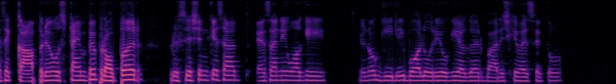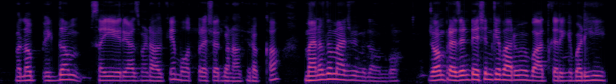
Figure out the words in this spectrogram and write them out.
ऐसे काँप रहे हो उस टाइम पे प्रॉपर प्रिसिशन के साथ। ऐसा नहीं हुआ कि यू नो गीली बॉल हो रही होगी अगर बारिश की वजह से तो। मतलब एकदम सही एरियाज़ में डाल के बहुत प्रेशर बना के रखा। मैन ऑफ़ द मैच भी मिला उनको जो हम प्रेजेंटेशन के बारे में बात करेंगे। बड़ी ही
